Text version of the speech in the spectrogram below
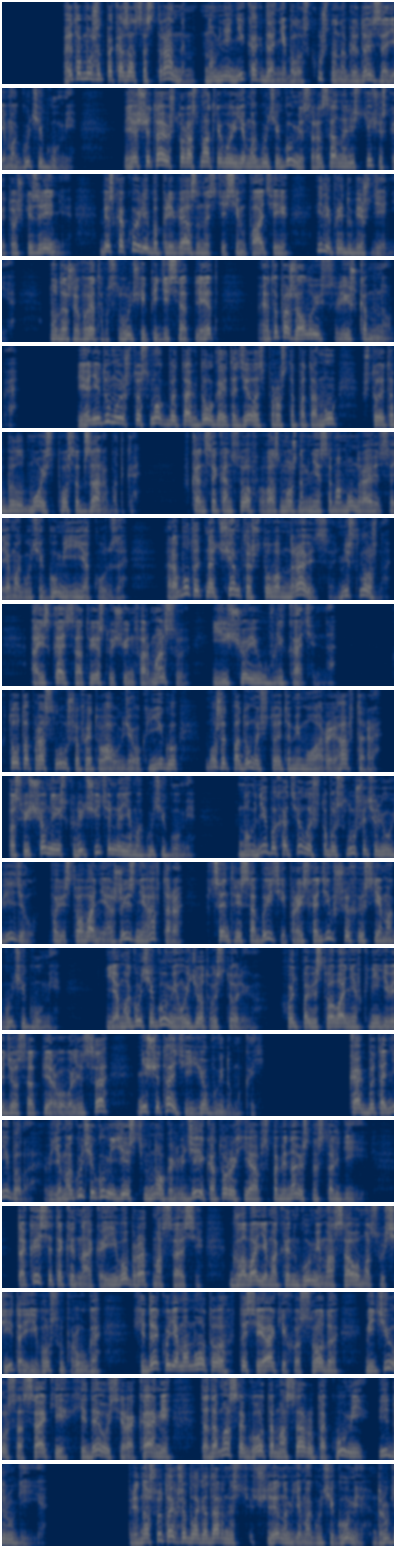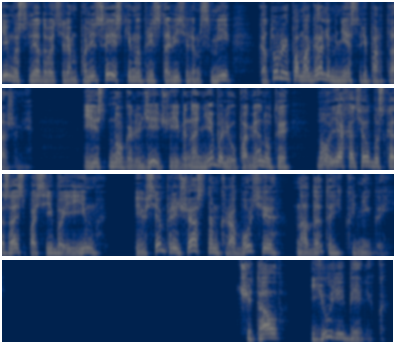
Это может показаться странным, но мне никогда не было скучно наблюдать за Ямагути Гуми. Я считаю, что рассматриваю Ямагути Гуми с рационалистической точки зрения, без какой-либо привязанности, симпатии или предубеждения. Но даже в этом случае 50 лет — это, пожалуй, слишком много. Я не думаю, что смог бы так долго это делать просто потому, что это был мой способ заработка конце концов, возможно, мне самому нравится Ямагути Гуми и Якудза. Работать над чем-то, что вам нравится, несложно, а искать соответствующую информацию еще и увлекательно. Кто-то, прослушав эту аудиокнигу, может подумать, что это мемуары автора, посвященные исключительно Ямагути Гуми. Но мне бы хотелось, чтобы слушатель увидел повествование о жизни автора в центре событий, происходивших с Ямагути Гуми. Ямагути Гуми уйдет в историю. Хоть повествование в книге ведется от первого лица, не считайте ее выдумкой. Как бы то ни было, в Ямагути Гуми есть много людей, которых я вспоминаю с ностальгией. Такэси Такенака и его брат Масаси, глава Ямакен Гуми Масао Мацусита и его супруга, Хидеко Ямамото, Тосиаки Хосода, Митио Сасаки, Хидео Сираками, Тадамаса Гота, Масару Такуми и другие. Приношу также благодарность членам Ямагути Гуми, другим исследователям, полицейским и представителям СМИ, которые помогали мне с репортажами. Есть много людей, чьи имена не были упомянуты, но я хотел бы сказать спасибо и им, и всем причастным к работе над этой книгой. Читал Юрий Белик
